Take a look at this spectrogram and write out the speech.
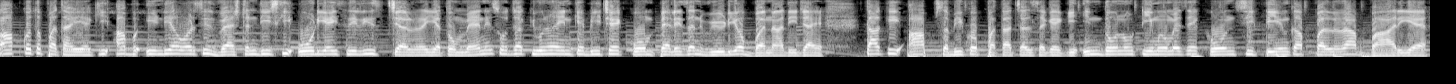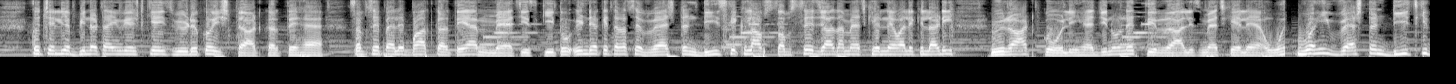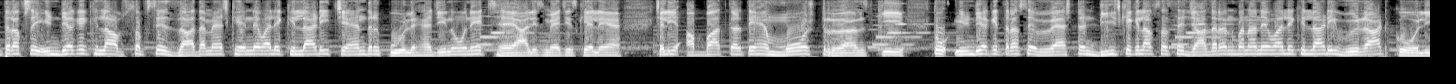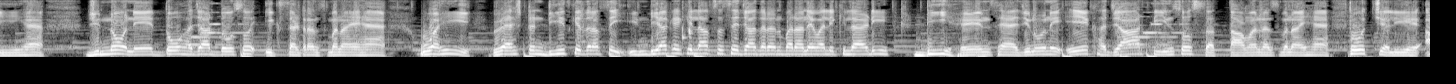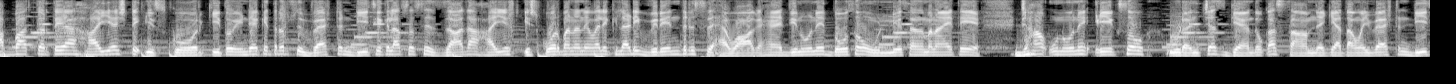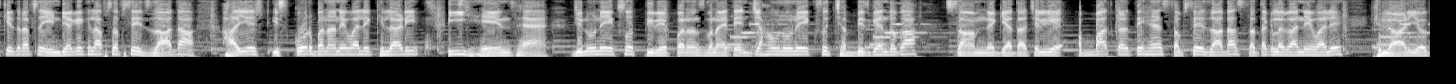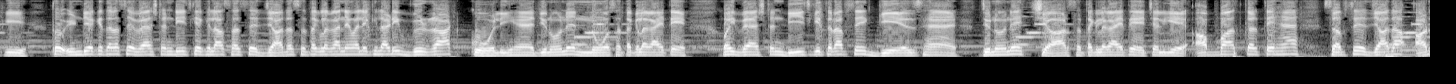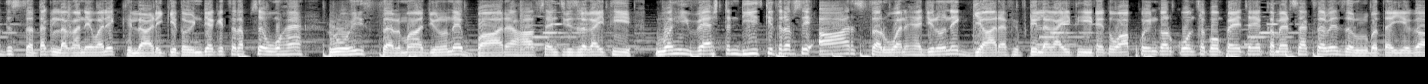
आपको तो पता ही है कि अब इंडिया वर्सेस वेस्ट इंडीज की ओडीआई सीरीज़ चल रही है तो मैंने सोचा क्यों ना इनके बीच एक कॉम्पेरिजन वीडियो बना दी जाए, ताकि आप सभी को पता चल सके कि इन दोनों टीमों में से कौन सी टीम का पलरा भारी है। तो चलिए, बिना टाइम वेस्ट किए इस वीडियो को स्टार्ट करते हैं। सबसे पहले बात करते हैं मैचेस की तो इंडिया की तरफ़ से वेस्ट इंडीज के खिलाफ सबसे ज़्यादा मैच खेलने वाले खिलाड़ी विराट कोहली हैं, जिन्होंने तिरालीस मैच खेले हैं। वहीं वेस्ट इंडीज की तरफ़ से इंडिया के खिलाफ सबसे ज़्यादा मैच खेलने वाले खिलाड़ी चंद्र पुल हैं, जिन्होंने छियालीस मैचेस खेले हैं। चलिए अब बात करते हैं मोस्ट रन की। तो इंडिया की तरफ़ से वेस्ट इंडीज के खिलाफ सबसे ज़्यादा रन बनाने वाले खिलाड़ी विराट कोहली ही हैं, जिन्होंने दो हज़ार दो सौ इकसठ रन बनाए हैं। वही वेस्ट इंडीज की तरफ़ से इंडिया के खिलाफ सबसे ज़्यादा रन बनाने वाले खिलाड़ी डी हेन्स है, जिन्होंने एक हज़ार तीन सौ सत्तावन रन बनाए हैं। तो चलिए, अब बात करते हैं हाईएस्ट स्कोर की। तो इंडिया की तरफ़ से वेस्ट इंडीज के खिलाफ सबसे ज़्यादा हाईएस्ट स्कोर बनाने वाले खिलाड़ी वीरेंद्र सहवाग हैं, जिन्होंने 219 रन बनाए थे, जहाँ उन्होंने एक गेंदों का सामना किया था। वहीं वेस्ट इंडीज की तरफ़ से इंडिया के खिलाफ सबसे ज़्यादा हाईएस्ट स्कोर बनाने वाले खिलाड़ी टी हेन्स है, जिन्होंने एक सौ तिरपन रन बनाए थे, जहाँ उन्होंने एक सौ छब्बीस गेंदों का सामने किया था। चलिए अब बात करते हैं सबसे ज़्यादा शतक लगाने वाले खिलाड़ियों की। तो इंडिया की तरफ़ से वेस्ट इंडीज के खिलाफ सबसे ज़्यादा शतक लगाने वाले खिलाड़ी विराट कोहली हैं, जिन्होंने नौ शतक लगाए थे। वही वेस्ट इंडीज की तरफ़ से गेल्स हैं, जिन्होंने चार शतक लगाए थे। चलिए, अब बात करते हैं सबसे ज़्यादा अर्ध शतक लगाने वाले खिलाड़ी की। तो इंडिया की तरफ़ से वो है रोहित शर्मा, जिन्होंने बारह हाफ़ सेंचुरीज लगाई थी। वही वेस्ट इंडीज की तरफ़ से आर सरवन है, जिन्होंने ग्यारह फिफ्टी लगाई थी। तो आपको इनका कौन सा कॉम्पेयर चाहिए कमेंट सेक्शन में ज़रूर बताइएगा।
